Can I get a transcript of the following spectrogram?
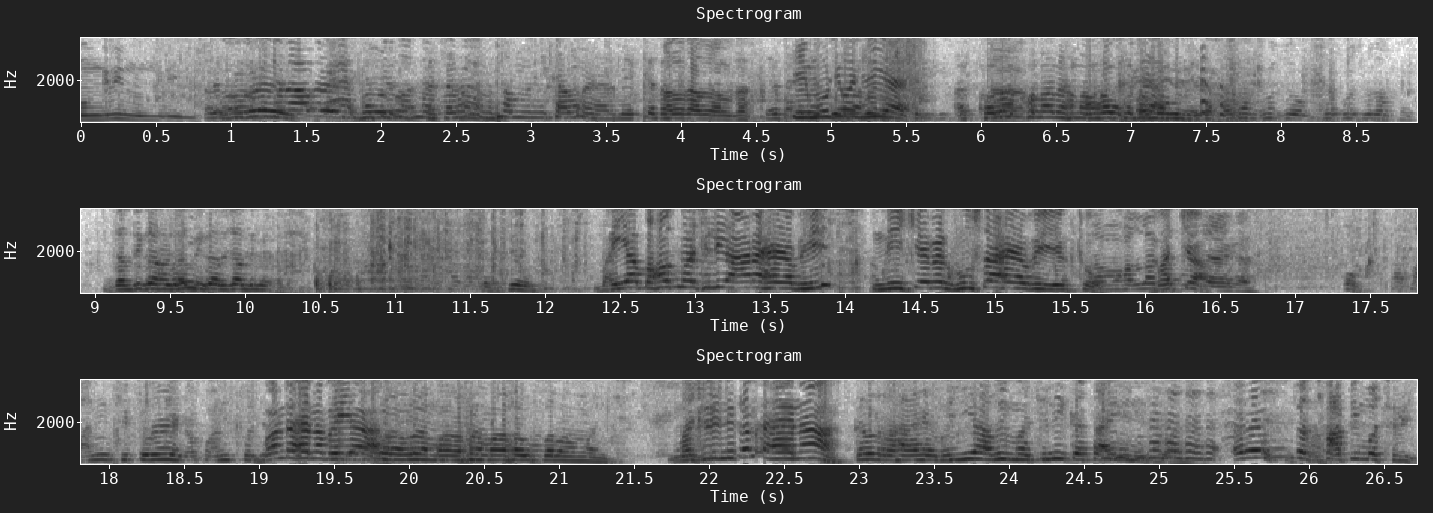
मंगरी मंगरी कचरा में सब निकालना यार देख के दादा दादा दादा ये मोटी मछली है। खोला खोला में हमारा जल्दी करो जल्दी करो जल्दी करो। भैया बहुत मछली आ रहा है अभी। नीचे में घुसा है अभी एक ठो। बच्चा। पानी ठीक तो रहेगा पानी बन रहा है ना भैया? मारा मारा ऊपर मंच मछली निकल रहा है ना? निकल रहा है भैया अभी मछली का टाइम अरे तो छाती मछली।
